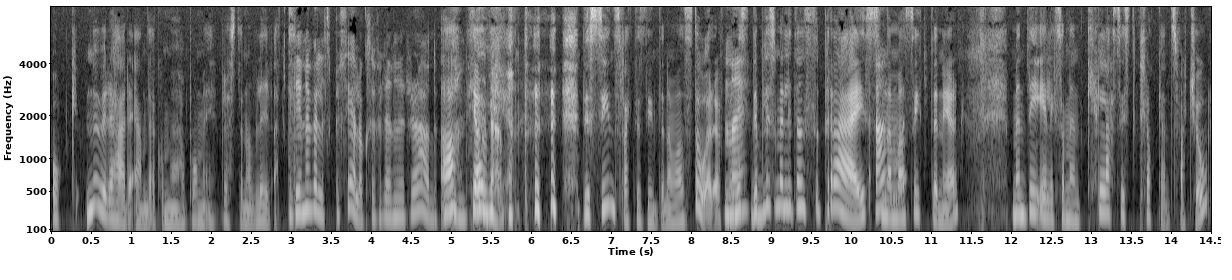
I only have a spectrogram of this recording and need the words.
Och nu är det här det enda jag kommer ha på mig resten av livet. Den är väldigt speciell också för den är röd på Ja, jag insidan. vet. Det syns faktiskt inte när man står upp. Nej. det- blir som en liten surprise Ja. när man sitter ner. Men det är liksom en klassiskt klockad svart kjol.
